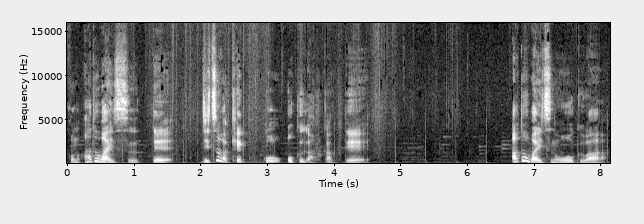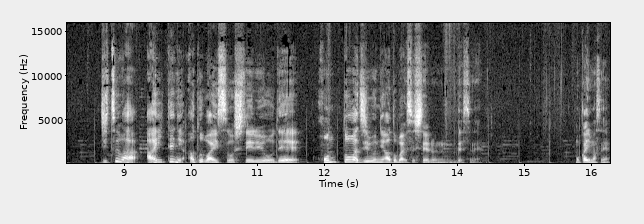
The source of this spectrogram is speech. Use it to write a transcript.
このアドバイスって実は結構奥が深くてアドバイスの多くは実は相手にアドバイスをしているようで本当は自分にアドバイスしてるんですね。もう一回言いますね。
